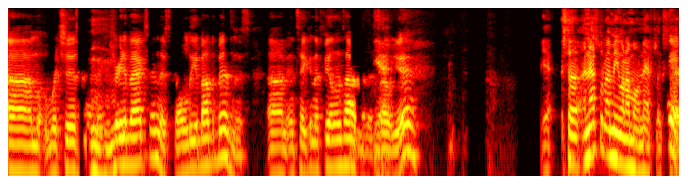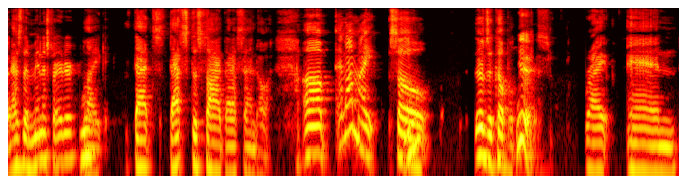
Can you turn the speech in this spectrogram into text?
um, which is mm-hmm. administrative action is solely about the business um, and taking the feelings out of it. Yeah. So yeah. Yeah. So, and that's what I mean when I'm on Netflix. Yeah. As the administrator, mm-hmm. like that's that's the side that I send on. Um, and I might. So mm-hmm. there's a couple things, right? And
